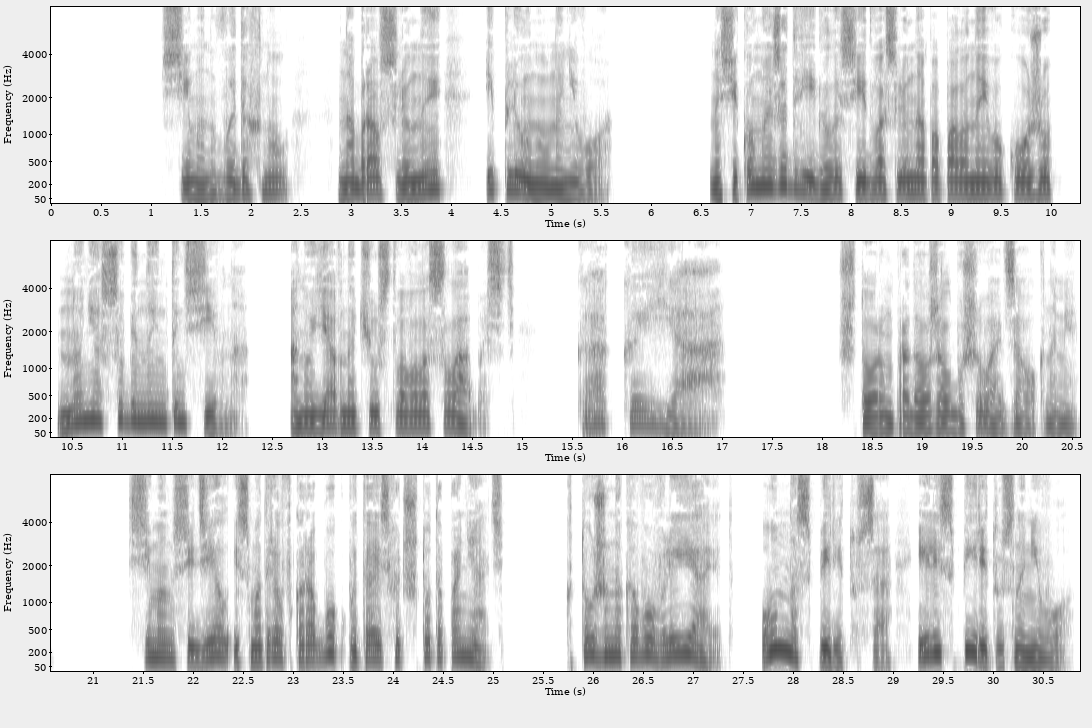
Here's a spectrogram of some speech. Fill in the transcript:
Симон выдохнул, набрал слюны и плюнул на него. Насекомое задвигалось, едва слюна попала на его кожу, но не особенно интенсивно. Оно явно чувствовало слабость. «Как и я», Шторм продолжал бушевать за окнами. Симон сидел и смотрел в коробок, пытаясь хоть что-то понять. Кто же на кого влияет? Он на Спиритуса или Спиритус на него?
